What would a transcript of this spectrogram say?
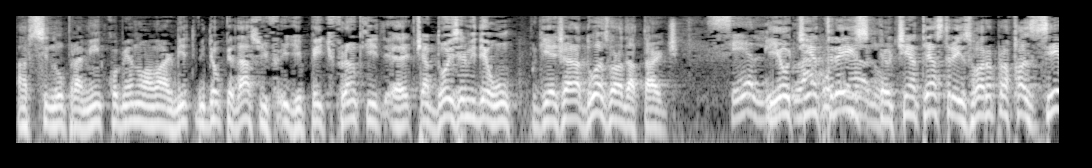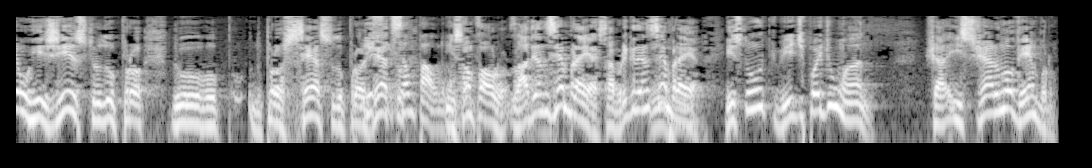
assinou para mim, comendo uma marmita, me deu um pedaço de, de peito franco, que eh, tinha dois, ele me deu um, porque já era duas horas da tarde. Ali, E eu tinha três, eu tinha até as três horas para fazer o registro do, pro, do, do processo, do projeto. Isso em São Paulo, Em São Paulo, lá dentro da Assembleia, essa briga dentro da Assembleia. Isso no vi depois de um ano. Já, isso já era novembro.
